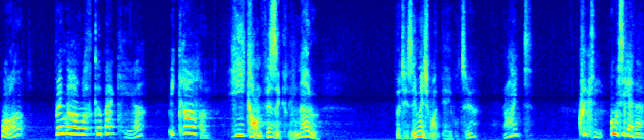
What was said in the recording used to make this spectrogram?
What? Bring our Rothgo back here? We can't. He can't physically, no. But his image might be able to, right? Quickly, all together.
